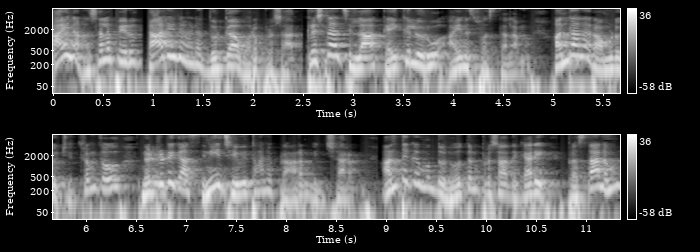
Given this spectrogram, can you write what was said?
ఆయన అసలు పేరు తాడినాడ దుర్గా వరప్రసాద్. కృష్ణా జిల్లా కైకలూరు ఆయన స్వస్థలం. అందాల రాముడు చిత్రంతో నటుడిగా సినీ జీవితాన్ని ప్రారంభించారు. అంతకుముందు నూతన్ ప్రసాద్ గారి ప్రస్థానం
